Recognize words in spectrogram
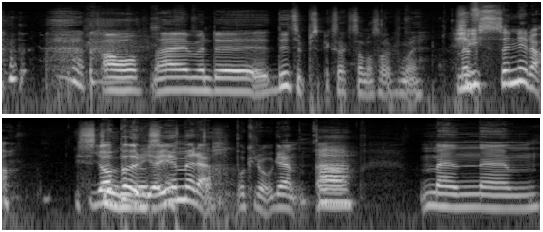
ja, nej men det, det är typ exakt samma sak för mig. Kysser ni då? Jag börjar ju med det på krogen. Ja. Men ehm,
